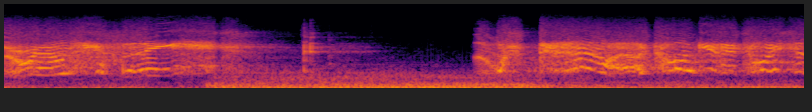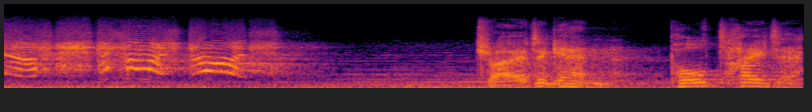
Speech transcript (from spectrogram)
Around his knee. Damn, I can't get it tight enough. There's so much blood. Try it again. Pull tighter.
